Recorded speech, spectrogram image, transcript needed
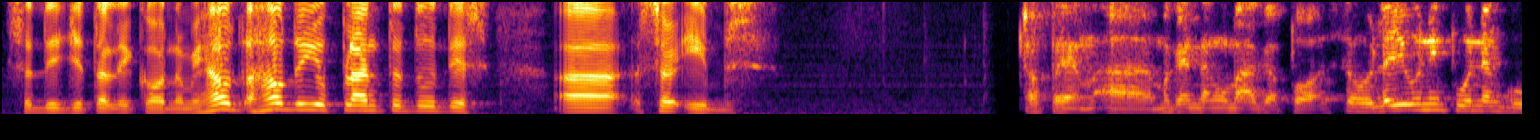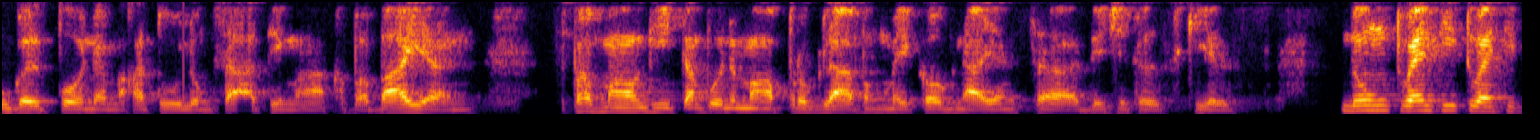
sa digital economy. How how do you plan to do this, uh, Sir Ibs? Okay, ah, magandang umaga po. So layunin po ng Google po na makatulong sa ating mga kababayan sa pamamagitan po ng mga programang may kaugnayan sa digital skills. Noong 2022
